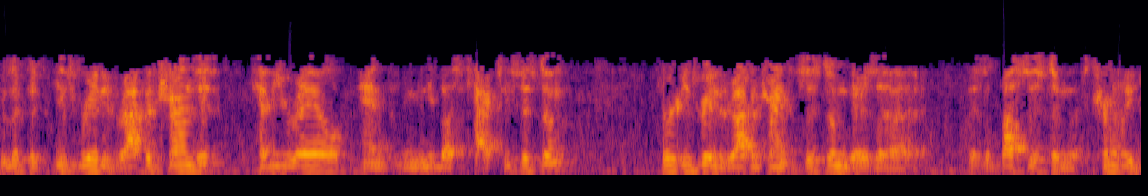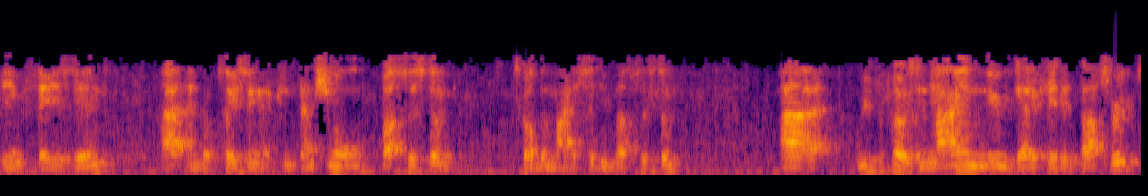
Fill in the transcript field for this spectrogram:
We looked at integrated rapid transit, heavy rail, and the minibus taxi system. For integrated rapid transit system, there's a there's a bus system that's currently being phased in uh, and replacing a conventional bus system. It's called the MyCiTi Bus System. Uh, we propose nine new dedicated bus routes,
